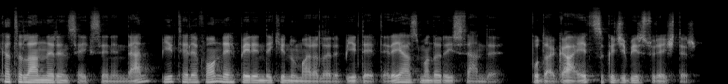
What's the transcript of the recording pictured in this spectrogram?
katılanların 80'inden bir telefon rehberindeki numaraları bir deftere yazmaları istendi. Bu da gayet sıkıcı bir süreçtir.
